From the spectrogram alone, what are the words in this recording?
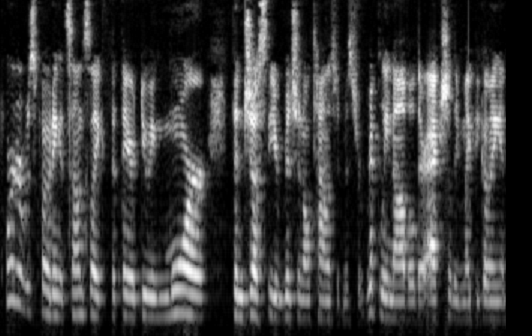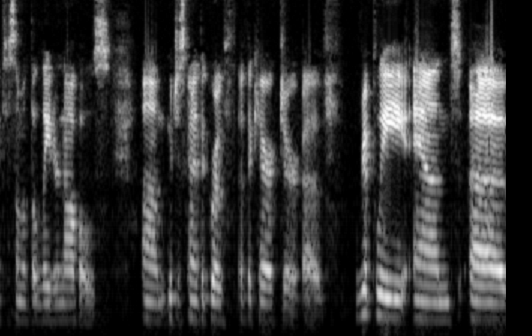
Reporter was quoting, it sounds like that they are doing more than just the original Talented Mr. Ripley novel. They're actually might be going into some of the later novels, um, which is kind of the growth of the character of Ripley and uh,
